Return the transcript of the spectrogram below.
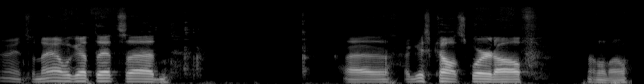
All right, so now we got that side, uh, I guess call it squared off. I don't know.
